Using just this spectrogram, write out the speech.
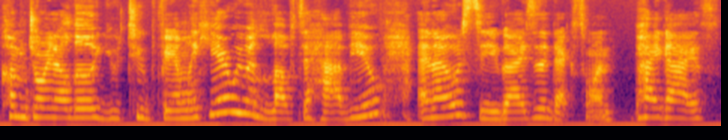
Come join our little YouTube family here. We would love to have you and I will see you guys in the next one. Bye guys.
